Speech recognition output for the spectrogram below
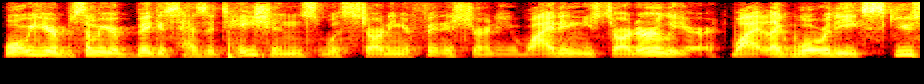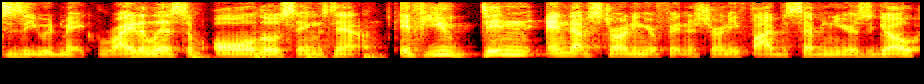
What were your some of your biggest hesitations with starting your fitness journey? Why didn't you start earlier? Why like what were the excuses that you would make? Write a list of all those things down. If you didn't end up starting your fitness journey 5 to 7 years ago,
